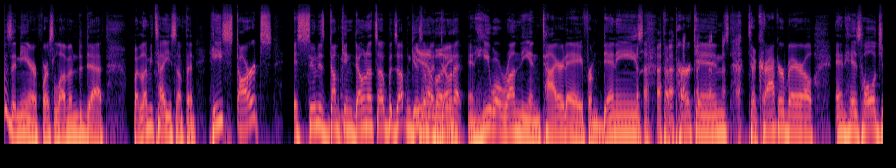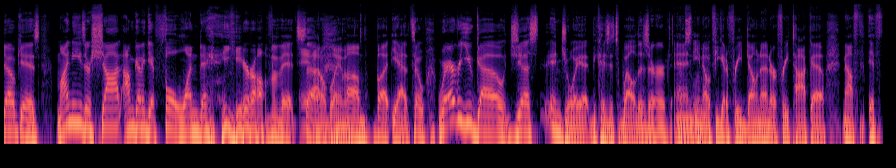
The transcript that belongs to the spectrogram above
was in the Air Force, love him to death. But let me tell you something. He starts as soon as Dunkin' Donuts opens up and gives Yeah, him a buddy. donut, and he will run the entire day from Denny's to Perkins to Cracker Barrel. And his whole joke is, "My knees are shot. I'm going to get full one day a year off of it." So Yeah, I don't blame him. Um, but yeah, so wherever you go, just enjoy it because it's well deserved. And you know, if you get a free donut or a free taco, now if, if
